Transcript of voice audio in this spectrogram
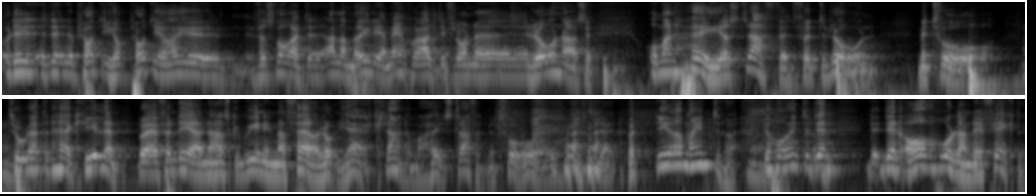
Och det, det, det prat, jag, prat, jag har ju försvarat alla möjliga människor, alltifrån eh, rånare. Alltså. Om man höjer straffet för ett rån med två år Mm. Tror du att den här killen börjar fundera när han ska gå in i en affär och jäklar, de har höjt straffet med två år. Det gör man inte. Va? Det har inte den, den avhållande effekten.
